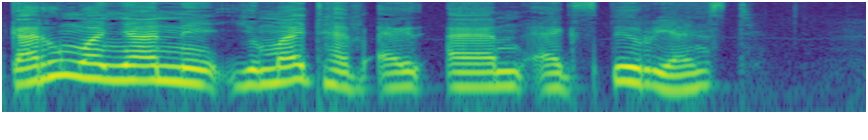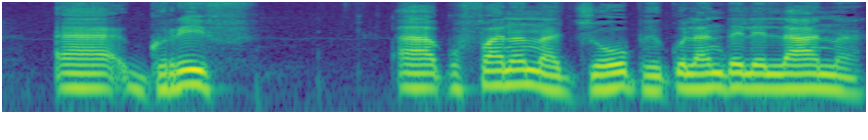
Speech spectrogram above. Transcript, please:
Nkarhi wun'wanyani you might have um, experienced uh, grief uh, ku fana na job hi ku landzelelana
